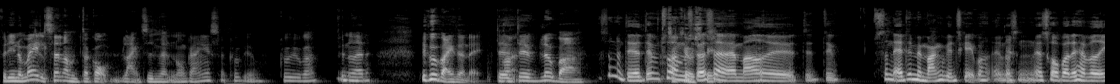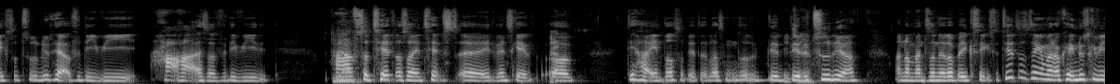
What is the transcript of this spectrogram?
fordi normalt, selvom der går lang tid mellem nogle gange, så kunne vi jo, kunne vi jo godt finde ud af det. Det kunne vi bare ikke den dag. Det, Nej. det blev bare... Sådan er det, det tror jeg måske også er meget... Øh, det, det, sådan er det med mange venskaber. Eller Ja. sådan. Jeg tror bare, det har været ekstra tydeligt her, fordi vi har, har altså fordi vi har Ja. haft så tæt og så intenst øh, et venskab, Ja. og det har ændret sig lidt, eller sådan, så det bliver, bliver det tydeligere. Og når man så netop ikke ses så tit, så tænker man, okay, nu skal vi,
